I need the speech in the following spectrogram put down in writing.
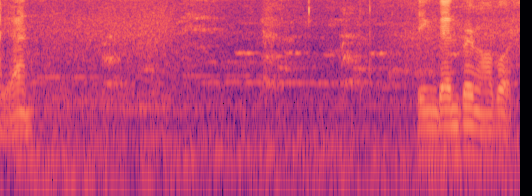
Ayan. Ting Denver mga boss.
